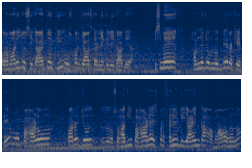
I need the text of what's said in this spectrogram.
और हमारी जो शिकायतें थी उस पर जाँच करने के लिए कहा गया। इसमें हमने जो मुद्दे रखे थे, वो पहाड़ों पर जो सुहागी पहाड़ है, इस पर सही डिज़ाइन का अभाव होना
